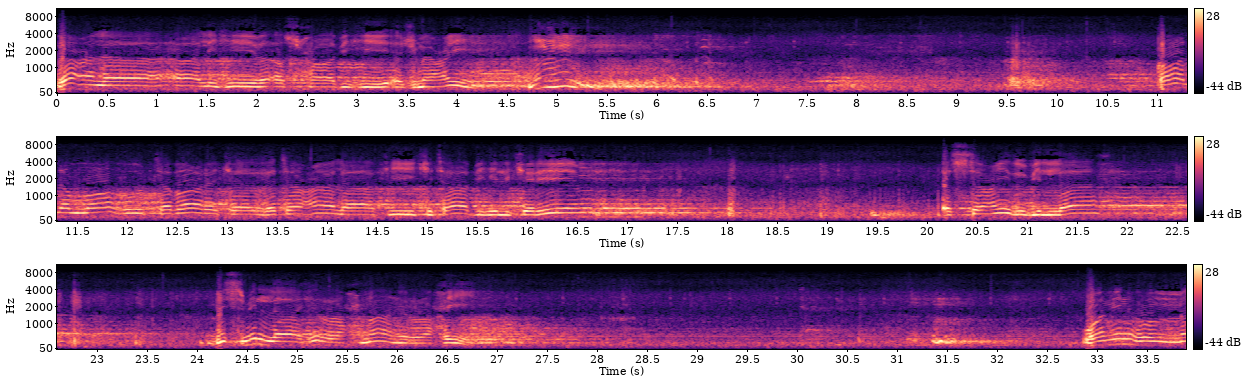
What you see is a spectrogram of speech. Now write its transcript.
وعلى آله وأصحابه أجمعين. قال الله تبارك وتعالى في كتابه الكريم أستعيذ بالله. بسم الله الرحمن الرحيم ومنهم من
